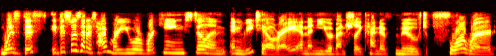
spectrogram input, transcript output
was this this was at a time where you were working still in in retail, right? And then you eventually kind of moved forward.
